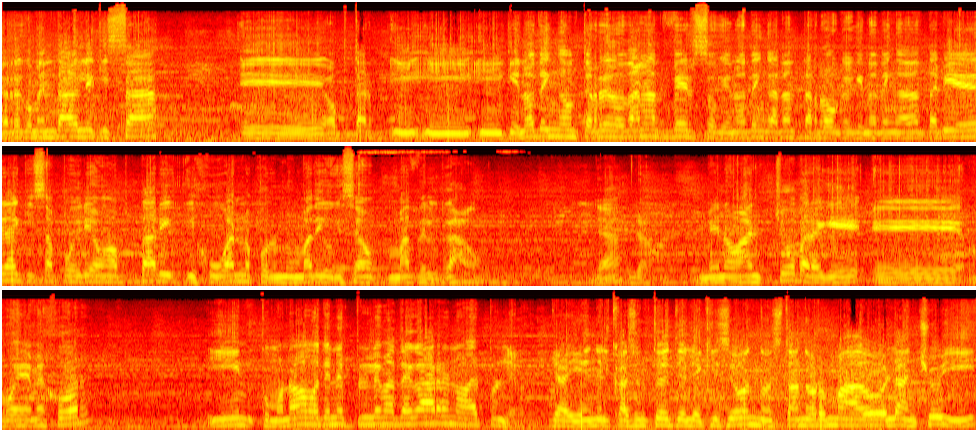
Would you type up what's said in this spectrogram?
es recomendable quizás eh, optar y, y- y que no tenga un terreno tan adverso, que no tenga tanta roca, que no tenga tanta piedra, quizás podríamos optar y, y jugarnos por un neumático que sea más delgado, ¿ya? Ya. menos ancho para que eh, ruede mejor y como no vamos a tener problemas de agarre, no va a haber problema. Y ahí en el caso entonces del XO no está normado el ancho y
